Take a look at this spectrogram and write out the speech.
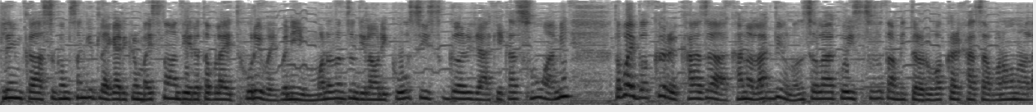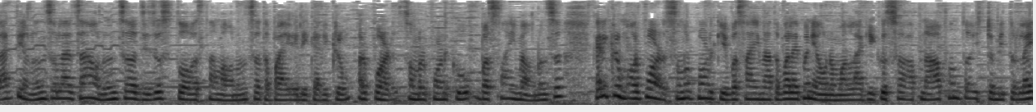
फिल्मका सुगम सङ्गीतलाई कार्यक्रममा स्थान दिएर तपाईँलाई थोरै भए पनि मनोरञ्जन दिलाउने कोसिस गरिराखेका छौँ हामी। तपाईँ भर्खर खाजा खान लाग्दै हुनुहुन्छ होला कोही श्रोता मित्रहरू भर्खर खाजा बनाउन लाग्दै हुनुहुन्छ होला जहाँ हुनुहुन्छ जे जस्तो अवस्थामा हुनुहुन्छ तपाईँ अहिले कार्यक्रम अर्पण समर्पणको बसाइमा हुनुहुन्छ। कार्यक्रम अर्पण समर्पणको बसाइमा तपाईँलाई पनि आउन मन लागेको छ। आफ्नो आफन्त इष्टमित्रलाई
